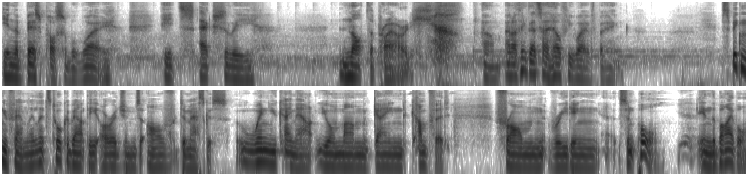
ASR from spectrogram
in the best possible way, it's actually not the priority. um, and I think that's a healthy way of being. Speaking of family, let's talk about the origins of Damascus. When you came out, your mum gained comfort from reading St. Paul yeah. in the Bible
